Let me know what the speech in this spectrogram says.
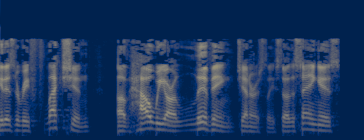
It is a reflection of how we are living generously. So the saying is,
